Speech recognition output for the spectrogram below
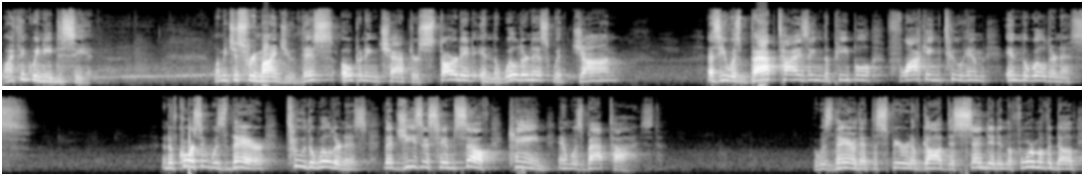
Well, I think we need to see it. Let me just remind you this opening chapter started in the wilderness with John as he was baptizing the people flocking to him in the wilderness. And of course, it was there, to the wilderness, that Jesus himself came and was baptized. It was there that the Spirit of God descended in the form of a dove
